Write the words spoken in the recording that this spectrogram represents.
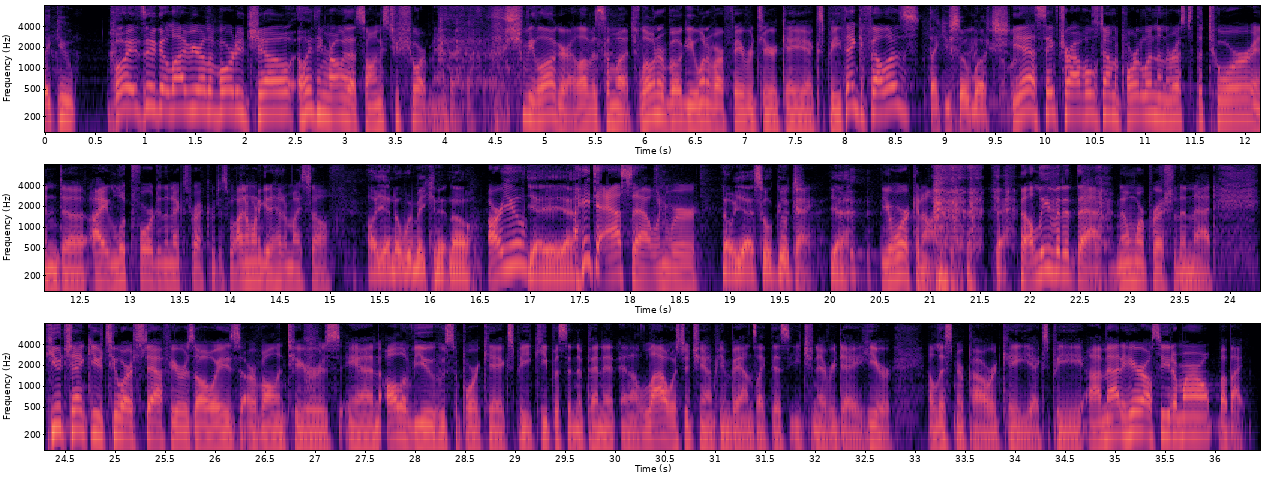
Thank you. Boy Azooga live here on the morning show. Only thing wrong with that song is too short, man. it should be longer. I love it so much. Loner Boogie, one of our favorites here at KEXP. Thank you, fellas. Thank you so much. Yeah, safe travels down to Portland and the rest of the tour. And uh, I look forward to the next record as well. I don't want to get ahead of myself. Oh yeah, no, we're making it now. Are you? Yeah, yeah, yeah. I hate to ask that when we're No, yeah, it's all good. Okay. Yeah. You're working on it. Yeah. I'll leave it at that. No more pressure than that. Huge thank you to our staff here, as always, our volunteers, and all of you who support KEXP. Keep us independent and allow us to champion bands like this each and every day here at listener powered KEXP. I'm out of here. I'll see you tomorrow. Bye bye.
